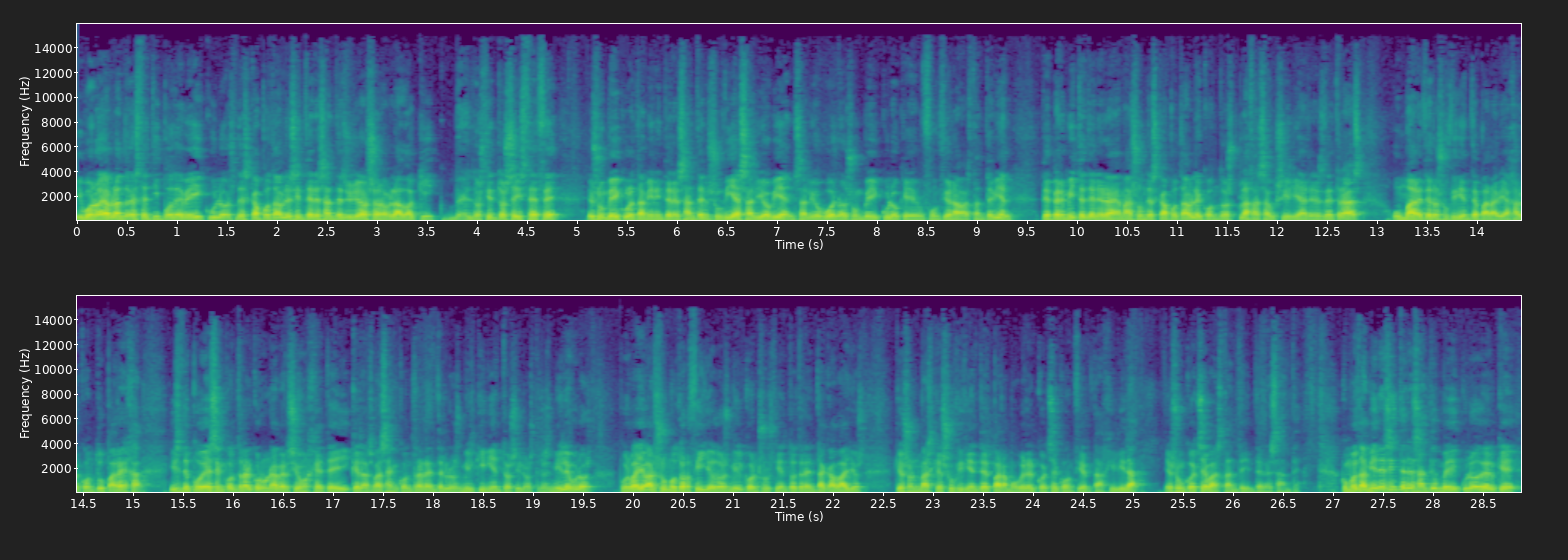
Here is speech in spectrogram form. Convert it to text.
Y bueno, y hablando de este tipo de vehículos descapotables interesantes, yo ya os he hablado aquí, el 206cc es un vehículo también interesante, en su día salió bien, salió bueno, es un vehículo que funciona bastante bien, te permite tener además un descapotable con dos plazas auxiliares detrás, un maletero suficiente para viajar con tu pareja, y si te puedes encontrar con una versión GTI, que las vas a encontrar entre los 1.500 y los 3.000 euros, pues va a llevar su motorcillo 2000 con sus 130 caballos, que son más que suficientes para mover el coche con cierta agilidad. Es un coche bastante interesante. Como también es interesante un vehículo del que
